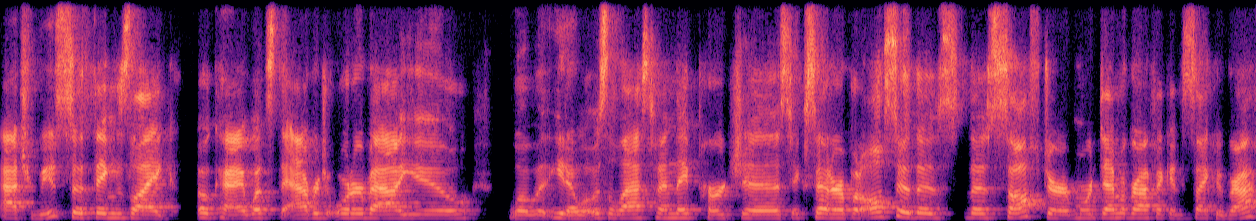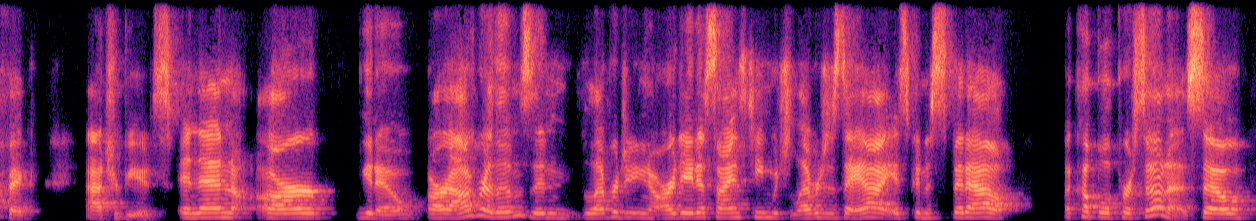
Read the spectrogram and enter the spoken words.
attributes. So things like, okay, what's the average order value? What you know, what was the last time they purchased, et cetera. But also those those softer, more demographic and psychographic attributes. And then our, you know, our algorithms and leveraging, you know, our data science team, which leverages AI, is going to spit out a couple of personas. So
